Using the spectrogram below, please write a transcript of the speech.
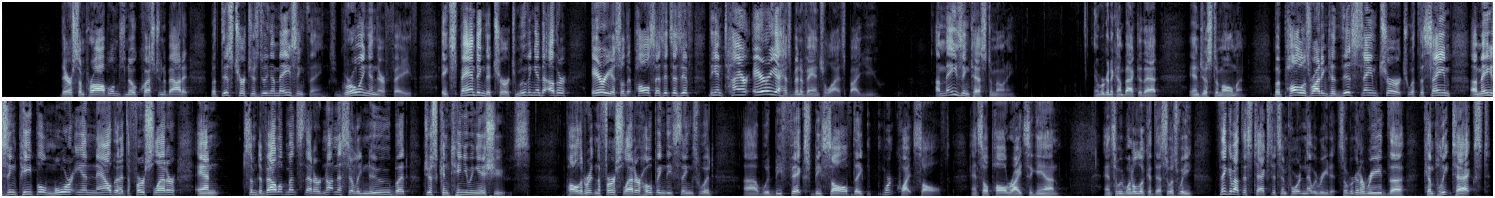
There are some problems, no question about it, but this church is doing amazing things, growing in their faith, expanding the church, moving into other areas so that Paul says it's as if the entire area has been evangelized by you. Amazing testimony. And we're going to come back to that in just a moment. But Paul is writing to this same church with the same amazing people, more in now than at the first letter, and some developments that are not necessarily new, but just continuing issues. Paul had written the first letter hoping these things would, uh, would be fixed, be solved. They weren't quite solved. And so Paul writes again. And so we want to look at this. So as we think about this text, it's important that we read it. So we're going to read the complete text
